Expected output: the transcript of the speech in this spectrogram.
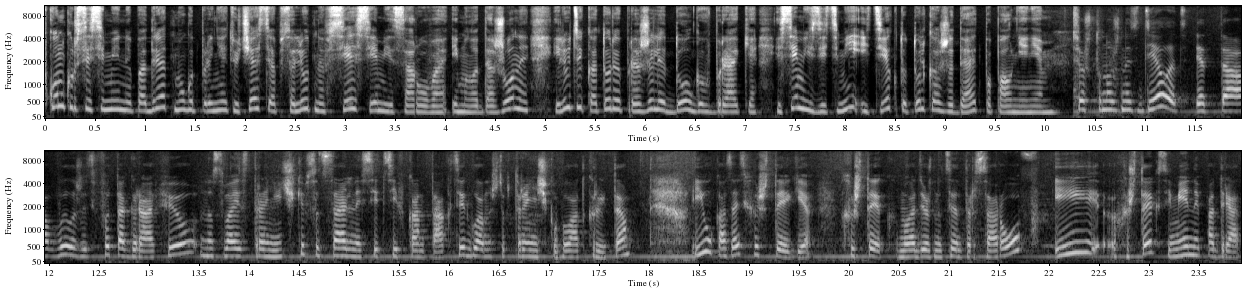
В конкурсе «Семейный подряд» могут принять участие абсолютно все семьи Сарова. И молодожены, и люди, которые прожили долго в браке, и семьи с детьми, и те, кто только ожидает пополнения. Все, что нужно сделать, это выложить фотографию на своей страничке в социальной сети ВКонтакте. Главное, чтобы страничка была открыта. И указать хэштеги. Хэштег «Молодежный центр Саров» и хэштег «Семейный подряд».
